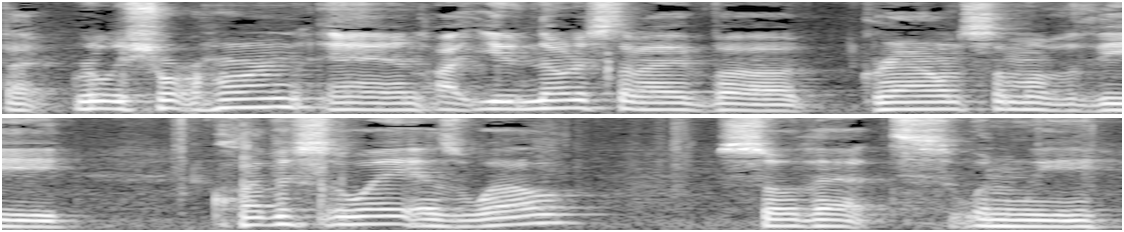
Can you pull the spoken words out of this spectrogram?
that really short horn, and you notice that I've uh, ground some of the clevis away as well, so that when we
